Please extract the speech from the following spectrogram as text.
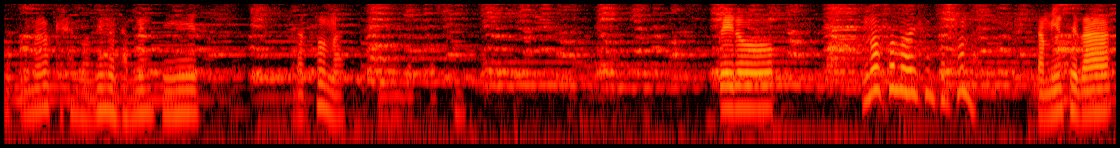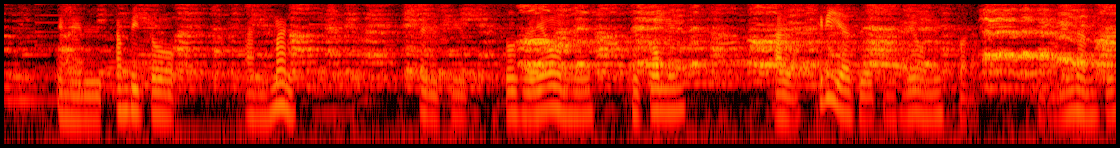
lo primero que se nos viene a la mente es personas Pero no solo es en personas, también se da en el ámbito animal. Es decir, los leones se comen a las crías de otros leones para ser abundantes.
